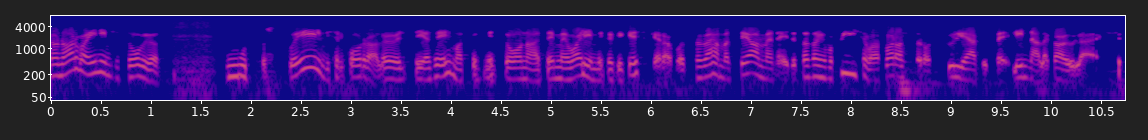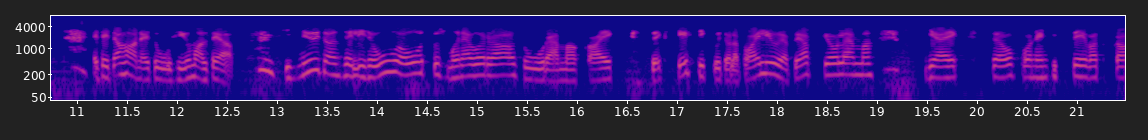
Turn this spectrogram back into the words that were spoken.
no Narva inimesed soovivad muutust. kui eelmisel korral öeldi ja see ehmatas mind toona, et ei, me valime ikkagi Keskerakond, me vähemalt teame neid, et nad on juba piisavalt varastanud, küll jääb linnale ka üle, eks ju. et ei taha neid uusi, jumal teab. siis nüüd on sellise uue ootus mõnevõrra suurem, aga eks, eks skeptikuid ole palju ja peabki olema ja eks oponendid teevad ka,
